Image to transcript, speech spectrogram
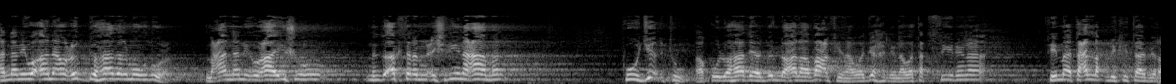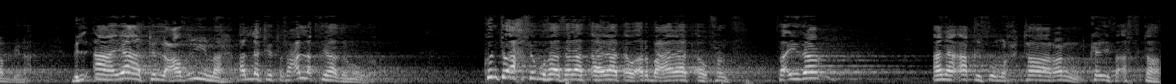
أنني وأنا أعد هذا الموضوع مع أنني أعايشه منذ أكثر من عشرين عاما. فوجئت أقول هذا يدل على ضعفنا وجهلنا وتقصيرنا فيما يتعلق بكتاب ربنا بالآيات العظيمة التي تتعلق في هذا الموضوع. كنت أحسبها ثلاث آيات أو أربع آيات أو خمس فإذا أنا أقف محتارا كيف أختار؟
